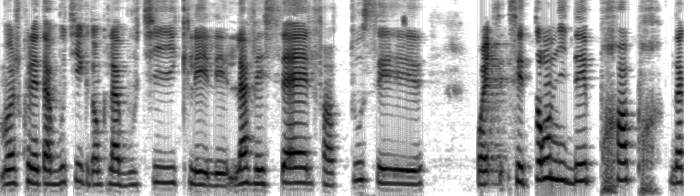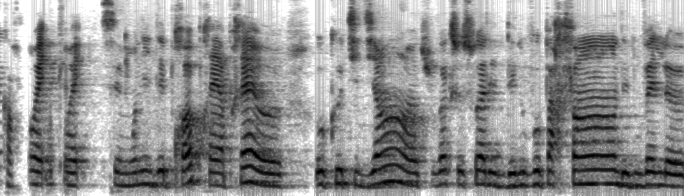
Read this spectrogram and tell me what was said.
Moi, je connais ta boutique, donc la boutique, les, les la vaisselle, enfin tout c'est. Ouais. C'est ton idée propre, d'accord. Oui, ouais, c'est mon idée propre. Et après, euh, au quotidien, euh, tu vois que ce soit des, nouveaux parfums, des nouvelles euh,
